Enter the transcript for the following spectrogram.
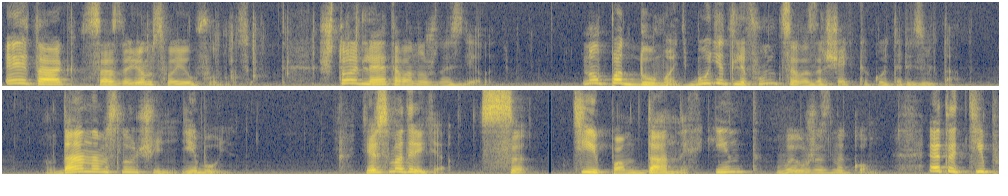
Итак, создаем свою функцию. Что для этого нужно сделать? Ну, подумать, будет ли функция возвращать какой-то результат. В данном случае не будет. Теперь смотрите, с типом данных int вы уже знакомы. Это тип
